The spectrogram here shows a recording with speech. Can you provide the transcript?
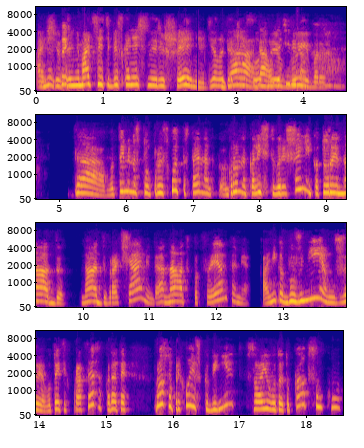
А ну, еще принимать все эти бесконечные решения, делать да, такие сложные да, вот эти выборы. Там, да, вот именно что происходит постоянно огромное количество решений, которые над, над врачами, да, над пациентами, они как бы вне уже вот этих процессов, когда ты просто приходишь в кабинет, в свою вот эту капсулку,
